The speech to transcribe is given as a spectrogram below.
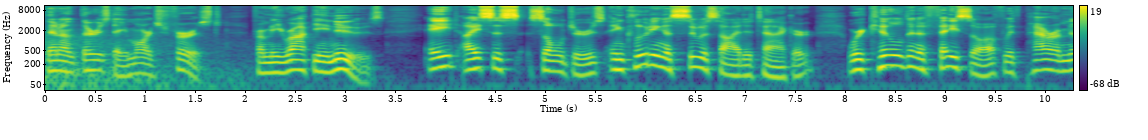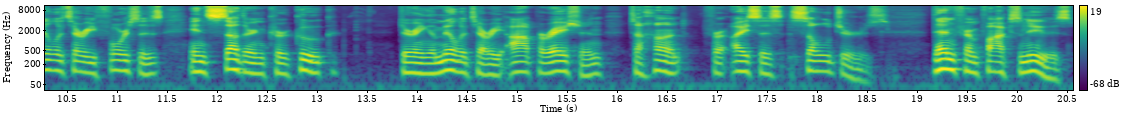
Then on Thursday, March 1st, from Iraqi News, eight ISIS soldiers, including a suicide attacker, were killed in a face off with paramilitary forces in southern Kirkuk during a military operation to hunt for ISIS soldiers. Then from Fox News,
